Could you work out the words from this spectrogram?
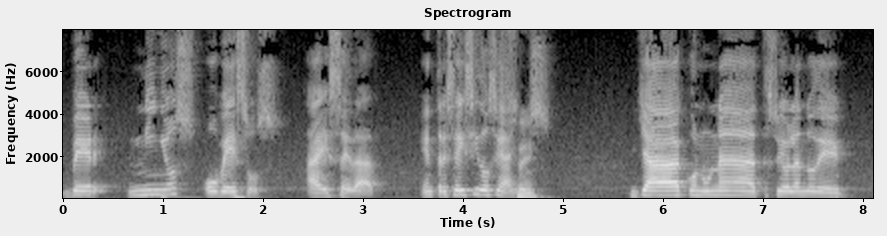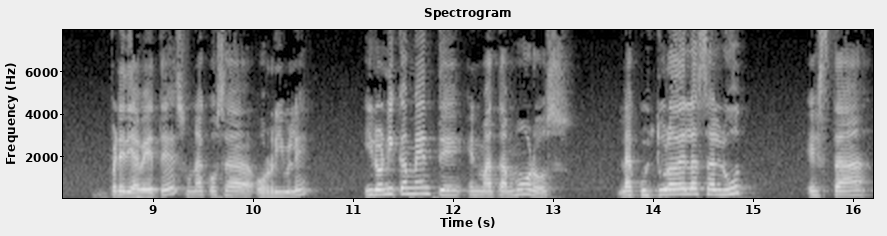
ver niños obesos a esa edad, entre 6 y 12 años. Ya con una, te estoy hablando de prediabetes, una cosa horrible. Irónicamente, en Matamoros, la cultura de la salud está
